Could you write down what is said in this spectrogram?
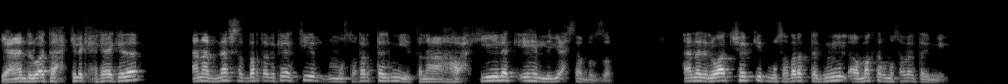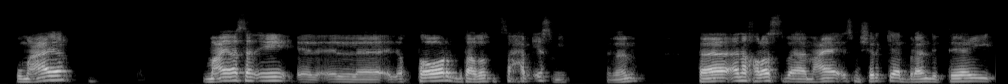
يعني أنا دلوقتي هحكي لك حكاية كده. أنا بنفسي صدرت قبل كده كتير مستحضرات تجميل فأنا هحكي لك إيه اللي بيحصل بالظبط. أنا دلوقتي شركة مستحضرات تجميل أو مكتب مستحضرات تجميل. ومعايا معايا مثلا إيه ال... ال... الإخطار بتاع وزارة الصحة باسمي تمام؟ فأنا خلاص بقى معايا اسم شركة ال brand بتاعي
